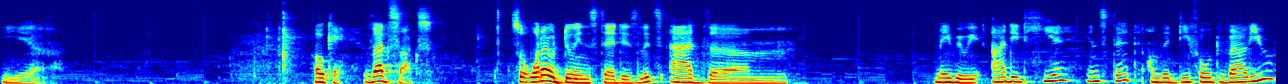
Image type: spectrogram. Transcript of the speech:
yeah. Okay that sucks. So what I would do instead is let's add the um, maybe we add it here instead on the default value.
